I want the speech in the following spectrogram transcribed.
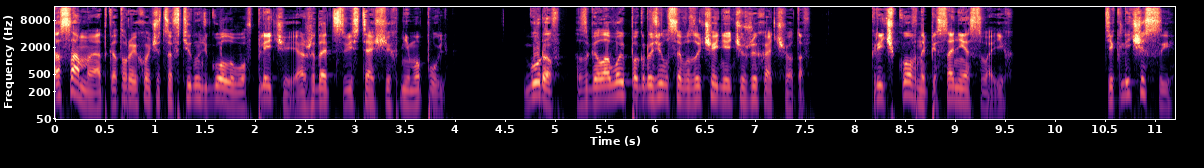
Та самая, от которой хочется втянуть голову в плечи и ожидать свистящих мимо пуль. Гуров с головой погрузился в изучение чужих отчетов. Кричко в написание своих. Текли часы,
